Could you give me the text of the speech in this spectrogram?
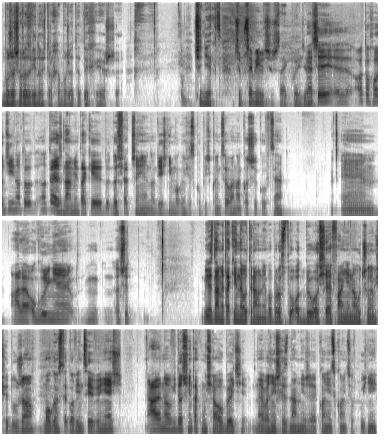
Możesz rozwinąć trochę może te Tychy jeszcze. Czy nie, czy przemilczysz, tak jak powiedziałem? Znaczy, o to chodzi, no to no też dla mnie takie do, doświadczenie. No gdzieś nie mogłem się skupić końcowo na koszykówce. Ale ogólnie, znaczy, jest dla mnie takie neutralne. Po prostu odbyło się, fajnie nauczyłem się dużo, mogłem z tego więcej wynieść, ale no widocznie tak musiało być. Najważniejsze jest dla mnie, że koniec końców później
